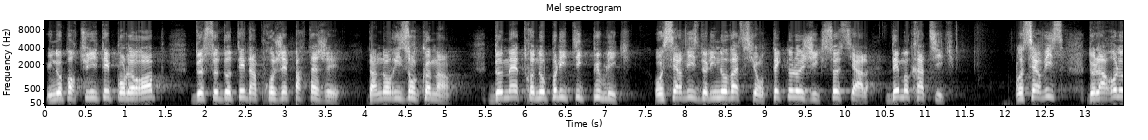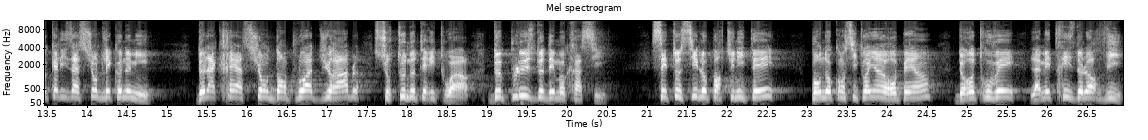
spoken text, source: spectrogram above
une opportunité pour l'Europe de se doter d'un projet partagé, d'un horizon commun, de mettre nos politiques publiques au service de l'innovation technologique, sociale, démocratique, au service de la relocalisation de l'économie, de la création d'emplois durables sur tous nos territoires, de plus de démocratie. C'est aussi l'opportunité pour nos concitoyens européens de retrouver la maîtrise de leur vie,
